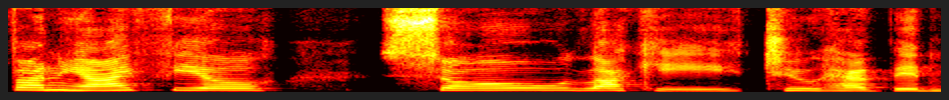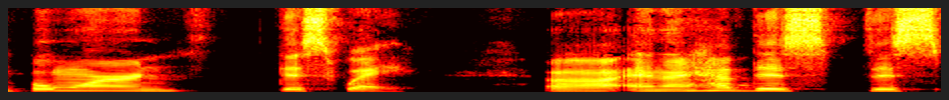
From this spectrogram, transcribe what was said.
funny. I feel so lucky to have been born this way. Uh, and I have this this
